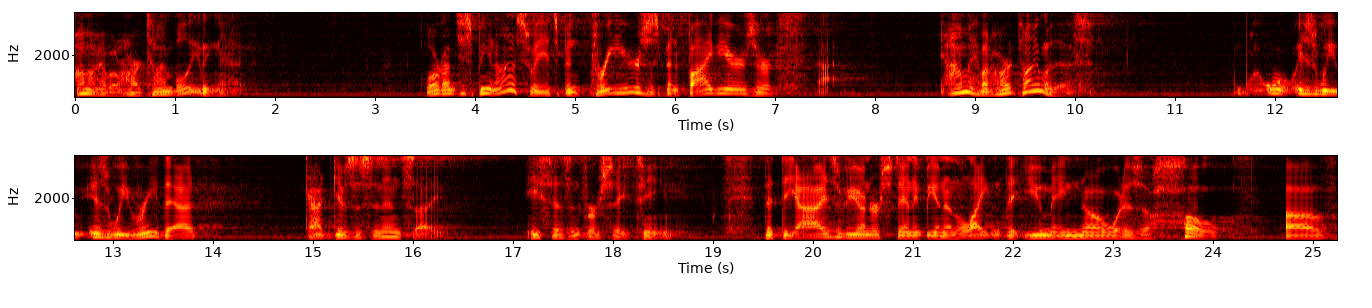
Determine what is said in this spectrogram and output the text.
I'm having a hard time believing that. Lord, I'm just being honest with you. It's been three years, it's been five years, or I'm having a hard time with this. As we, as we read that, God gives us an insight. He says in verse 18, that the eyes of your understanding be enlightened, that you may know what is the hope of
